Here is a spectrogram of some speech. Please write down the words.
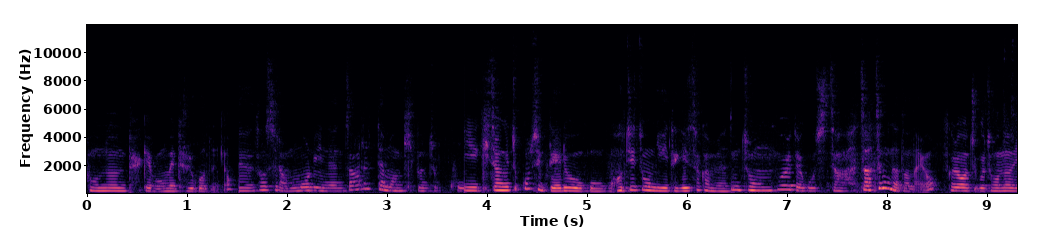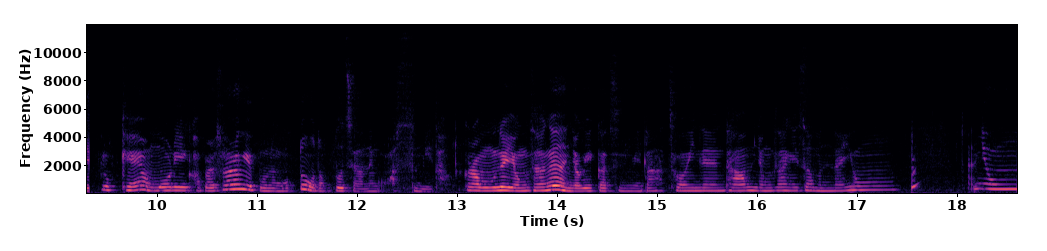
저는 되게 마음에 들거든요. 사실 앞머리는 자를 때만 기분 좋고 이 기장이 조금씩 내려오고 거지존이 되기 시작하면 엄청 후회되고 진짜 짜증나잖아요? 그래가지고 저는 이렇게 앞머리 가발 사용해보는 것도 나쁘지 않은 것 같습니다. 그럼 오늘 영상은 여기까지입니다. 저희는 다음 영상에서 만나요. 안녕!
